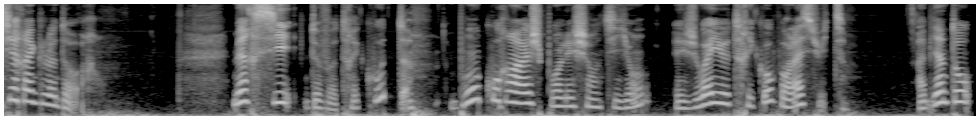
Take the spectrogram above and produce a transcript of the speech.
10 règles d'or. Merci de votre écoute, bon courage pour l'échantillon et joyeux tricot pour la suite. À bientôt!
